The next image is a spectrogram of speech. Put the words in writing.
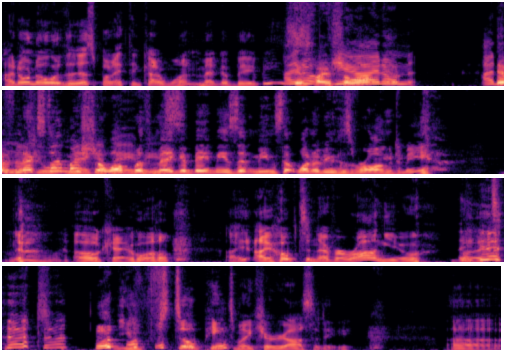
I don't know what it is, but I think I want Mega Babies. I If don't. I show yeah, up- I don't. I don't If know next you want time I Mega show up with Mega Babies, it means that one of you has wronged me. Okay, well, I, I hope to never wrong you, but you've still piqued my curiosity. Uh,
